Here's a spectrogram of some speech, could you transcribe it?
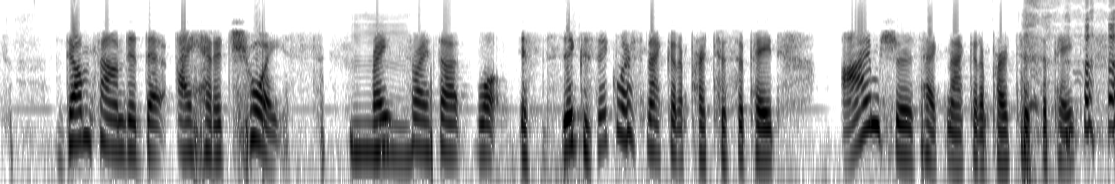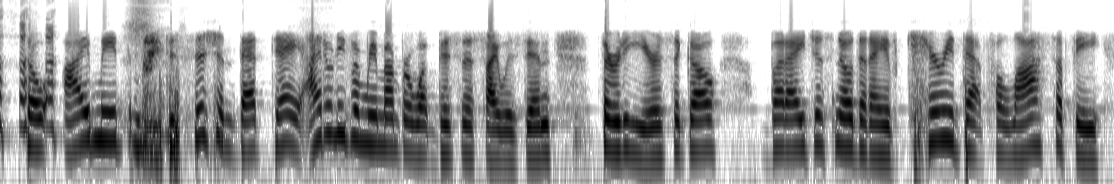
dumbfounded that I had a choice. Mm. Right, so I thought, well, if Zig Ziglar's not going to participate, I'm sure as heck not going to participate. so I made my decision that day. I don't even remember what business I was in 30 years ago, but I just know that I have carried that philosophy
